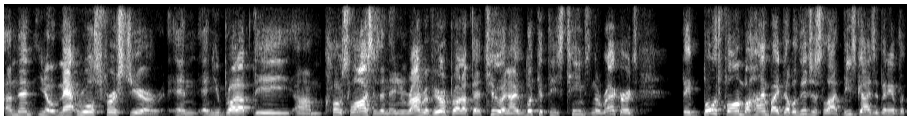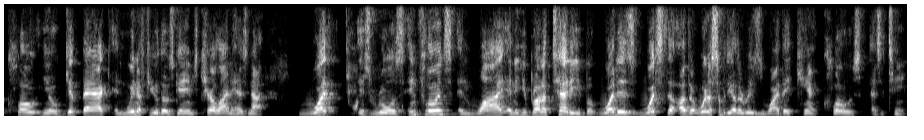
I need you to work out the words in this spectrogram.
And then you know Matt Rhule's first year, and and you brought up the um, close losses, and then Ron Rivera brought up that too. And I look at these teams and the records; they've both fallen behind by double digits a lot. These guys have been able to close, you know, get back and win a few of those games. Carolina has not. What is Rhule's influence and why? And you brought up Teddy, but what is what's the other? What are some of the other reasons why they can't close as a team?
